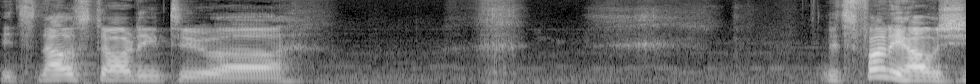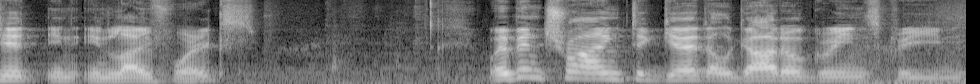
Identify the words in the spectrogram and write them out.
it's now starting to. Uh, it's funny how shit in in life works. We've been trying to get Elgato green screen,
